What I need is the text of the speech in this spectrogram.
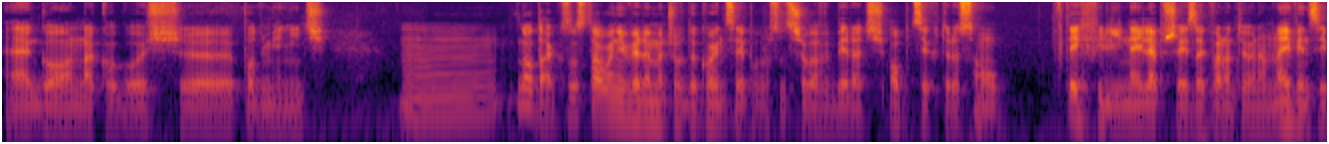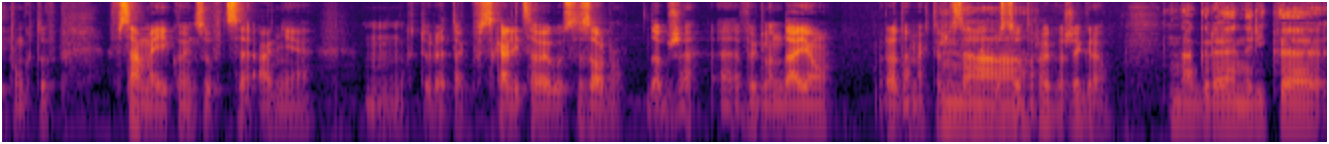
e, go na kogoś e, podmienić. Mm, no tak, zostało niewiele meczów do końca i po prostu trzeba wybierać opcje, które są w tej chwili najlepsze i zagwarantują nam najwięcej punktów w samej końcówce, a nie mm, które tak w skali całego sezonu dobrze e, wyglądają. Radomiak też ostatnio po prostu trochę gorzej grał na grę Enrique y,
